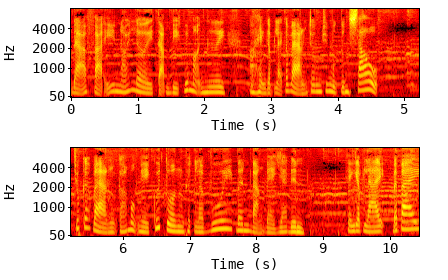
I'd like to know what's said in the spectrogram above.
đã phải nói lời tạm biệt với mọi người à, hẹn gặp lại các bạn trong chuyên mục tuần sau chúc các bạn có một ngày cuối tuần thật là vui bên bạn bè gia đình Hẹn gặp lại. Bye bye.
